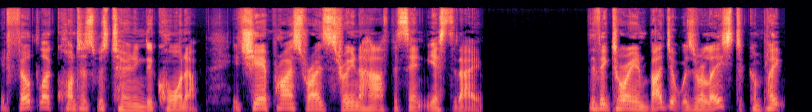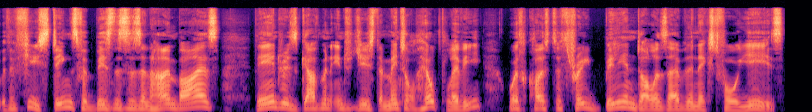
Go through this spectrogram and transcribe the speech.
it felt like Qantas was turning the corner. Its share price rose 3.5% yesterday. The Victorian budget was released, complete with a few stings for businesses and home buyers. The Andrews government introduced a mental health levy worth close to $3 billion over the next four years.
